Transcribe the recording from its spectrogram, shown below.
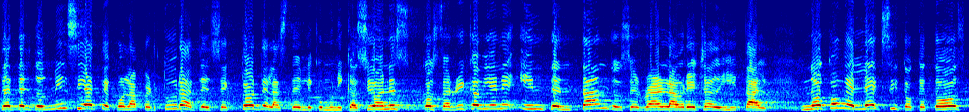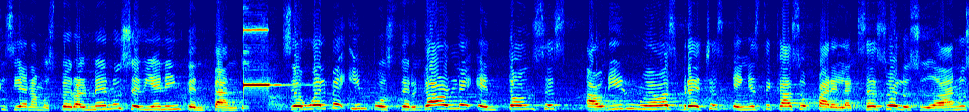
Desde el 2007, con la apertura del sector de las telecomunicaciones, Costa Rica viene intentando cerrar la brecha digital, no con el éxito que todos quisiéramos, pero al menos se viene intentando. Se vuelve impostergable entonces abrir nuevas brechas, en este caso para el acceso de los ciudadanos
